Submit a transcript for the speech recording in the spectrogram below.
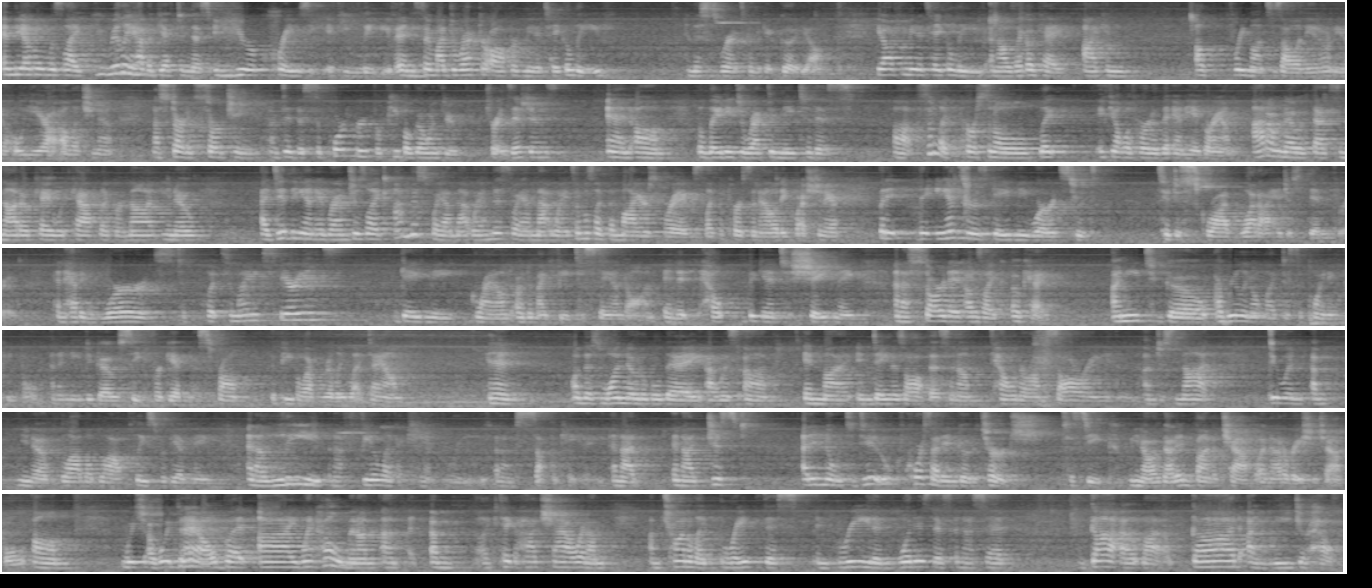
and the other one was like, you really have a gift in this and you're crazy if you leave. And so my director offered me to take a leave. And this is where it's going to get good, y'all. He offered me to take a leave and I was like, okay, I can, I'll, three months is all I need. I don't need a whole year. I'll, I'll let you know. And I started searching. I did this support group for people going through transitions. And um, the lady directed me to this uh, sort of like personal, like if y'all have heard of the Enneagram. I don't know if that's not okay with Catholic or not, you know. I did the Enneagram, which is like, I'm this way, I'm that way, I'm this way, I'm that way. It's almost like the Myers-Briggs, like the personality questionnaire. But it, the answers gave me words to, to describe what I had just been through. And having words to put to my experience gave me ground under my feet to stand on. And it helped begin to shape me. And I started, I was like, okay, I need to go, I really don't like disappointing people, and I need to go seek forgiveness from the people I've really let down. And on this one notable day, I was um, in my in Dana's office, and I'm telling her I'm sorry, and I'm just not doing, I'm, you know, blah blah blah. Please forgive me. And I leave, and I feel like I can't breathe, and I'm suffocating, and I and I just, I didn't know what to do. Of course, I didn't go to church to seek, you know, I didn't find a chapel, an adoration chapel, um, which I would now, but I went home and I'm, I'm, I'm like take a hot shower and I'm, I'm trying to like break this and breathe and what is this? And I said, God out loud, God, I need your help.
